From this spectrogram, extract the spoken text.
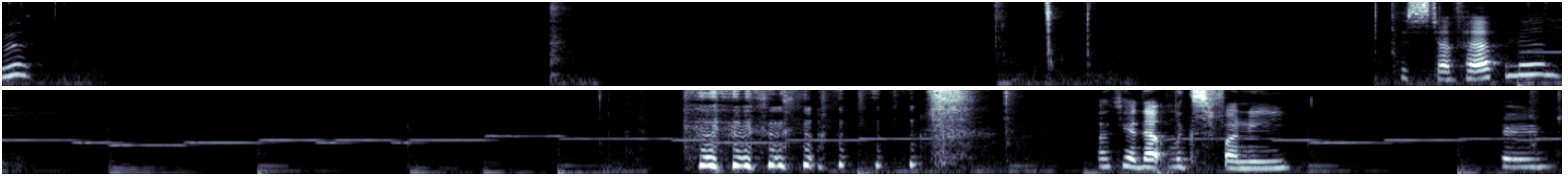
Yeah. Is stuff happening? okay, that looks funny. Bird,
